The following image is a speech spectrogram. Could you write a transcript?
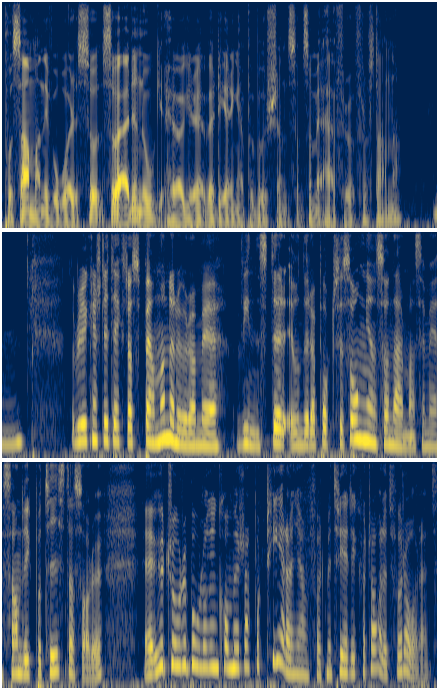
på samma nivåer så, så är det nog högre värderingar på börsen som, som är här för, för att stanna. Mm. Då blir det kanske lite extra spännande nu då med vinster under rapportsäsongen som närmar sig med Sandvik på tisdag sa du. Eh, hur tror du bolagen kommer rapportera jämfört med tredje kvartalet förra året?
